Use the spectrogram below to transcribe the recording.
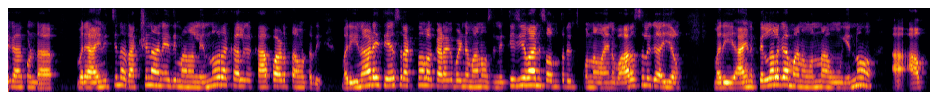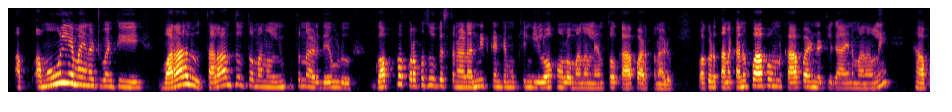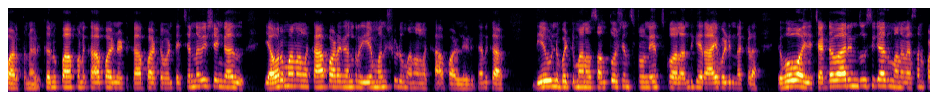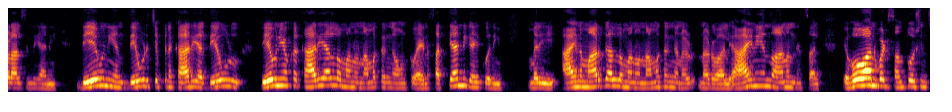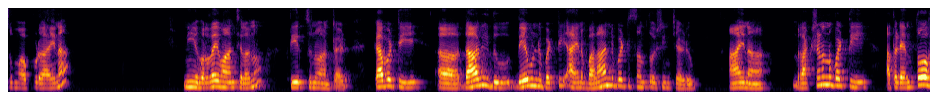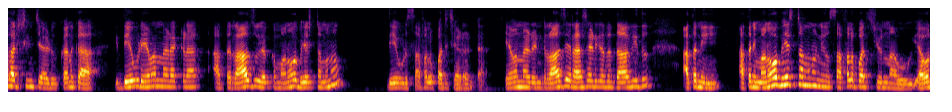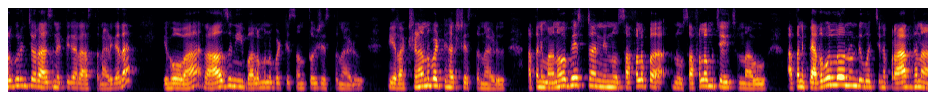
మరి ఆయన ఇచ్చిన రక్షణ అనేది మనల్ని ఎన్నో రకాలుగా కాపాడుతూ ఉంటుంది మరి ఈనాడైతే యేసు రక్తంలో కడగబడిన మనం నిత్య జీవాన్ని స్వతంత్రించుకున్నాం. ఆయన వారసులుగా అయ్యాం. మరి ఆయన పిల్లలుగా మనం ఉన్నాము. ఎన్నో అప్ అప్ అమూల్యమైనటువంటి వరాలు, తలాంతులతో మనల్ని నింపుతున్నాడు దేవుడు. గొప్ప కృప చూపిస్తున్నాడు. అన్నిటికంటే ముఖ్యంగా ఈ లోకంలో మనల్ని ఎంతో కాపాడుతున్నాడు. ఒకడు తన కనుపాపమును కాపాడినట్లుగా ఆయన మనల్ని కాపాడుతున్నాడు. కనుపాపను కాపాడినట్టు కాపాడటం అంటే చిన్న విషయం కాదు. ఎవరు మనల్ని కాపాడగలరు? ఏ మనుషుడు మనల్ని కాపాడలేడు. కనుక దేవుణ్ణి బట్టి మనం సంతోషించడం నేర్చుకోవాలి. అందుకే రాయబడింది అక్కడ. యహోవా చెడ్డవారిని చూసి కాదు మనం వ్యసనపడాల్సింది కానీ దేవుని దేవుడు చెప్పిన కార్యాలు దేవుడు దేవుని యొక్క కార్యాల్లో మనం నమ్మకంగా ఉంటూ ఆయన సత్యాన్ని గైకొని మరి ఆయన మార్గాల్లో మనం నమ్మకంగా నడు నడవాలి. ఆయన ఎందు ఆనందించాలి. యహోవాను బట్టి సంతోషించము అప్పుడు ఆయన నీ హృదయ వాంఛలను తీర్చును అంటాడు. కాబట్టి దావీదు దేవుణ్ణి బట్టి ఆయన బలాన్ని బట్టి సంతోషించాడు. ఆయన రక్షణను బట్టి అతడు ఎంతో హర్షించాడు. కనుక దేవుడు ఏమన్నాడు అక్కడ అత రాజు యొక్క మనోభీష్టమును దేవుడు సఫలపరిచాడంట. ఏమన్నాడంటే రాజే రాశాడు కదా దావీదు అతని అతని మనోభీష్టమును నీవు సఫలపరిచి ఉన్నావు. ఎవరి గురించో రాసినట్టుగా రాస్తున్నాడు కదా? యహోవా రాజు నీ బలమును బట్టి సంతోషిస్తున్నాడు. నీ రక్షణను బట్టి హర్షిస్తున్నాడు. అతని మనోభీష్టాన్ని నువ్వు సఫలప నువ్వు సఫలము చేయుచున్నావు. అతని పెదవుల్లో నుండి వచ్చిన ప్రార్థన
